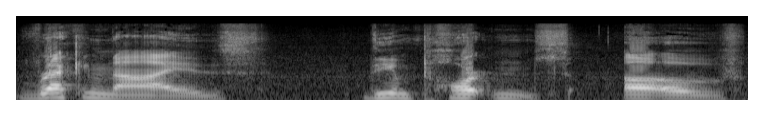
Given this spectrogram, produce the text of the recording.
recognize the importance of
